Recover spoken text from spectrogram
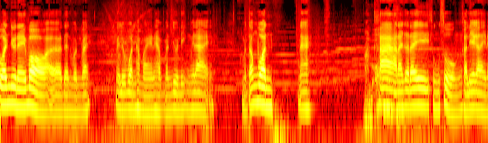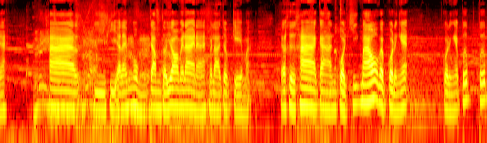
วนอยู่ในบ่อเออเดินวนไป ไม่รู้วนทำไมนะครับ มันอยู่นิ่งไม่ได้ มันต้องวนนะ ค่านะจะได้สูงสูงเขาเรียกอะไรนะค่า EP อะไรผมจำตัวย่อไม่ได้นะ เวลาจบเกมอะ ก็คือค่าการกดคลิกเมาส์แบบกดอย่างเงี้ย กดอย่างเงี้ยปุ๊บปุ๊บ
